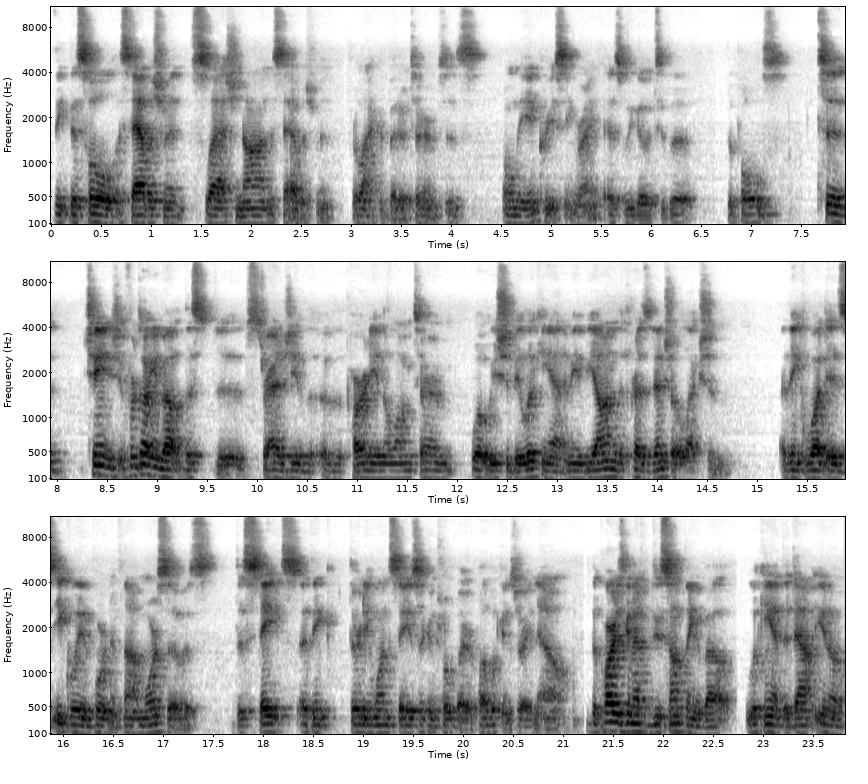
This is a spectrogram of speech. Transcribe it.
I think this whole establishment slash non-establishment, for lack of better terms, is only increasing, right, as we go to the, the polls. To change, if we're talking about this the strategy of the, of the party in the long term, what we should be looking at, I mean, beyond the presidential election, I think what is equally important, if not more so, is the states. I think 31 states are controlled by Republicans right now. The party's going to have to do something about looking at the down, you know,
